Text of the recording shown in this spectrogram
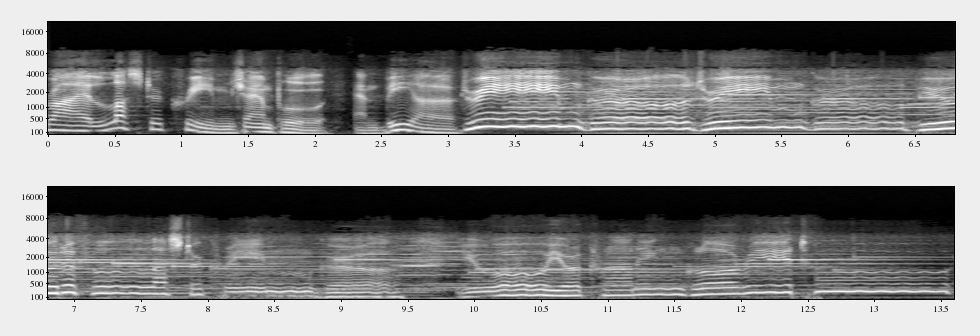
try Luster Cream Shampoo and be a Dream girl, dream girl, beautiful luster cream girl. You owe your crowning glory to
